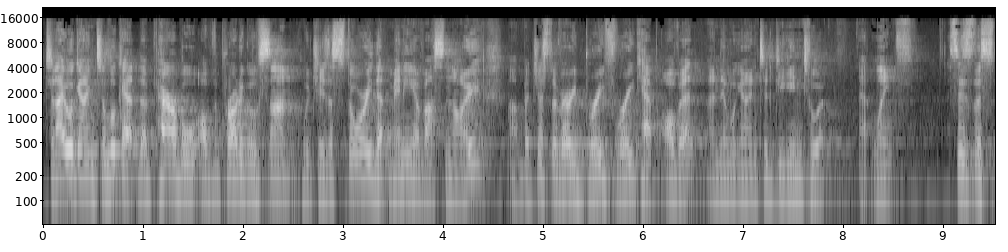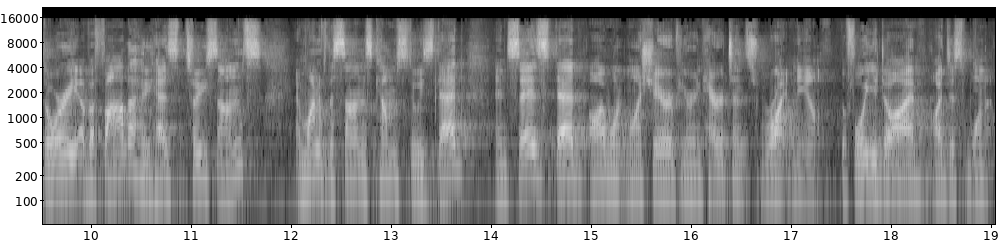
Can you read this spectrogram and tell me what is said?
Today we're going to look at the parable of the prodigal son, which is a story that many of us know, uh, but just a very brief recap of it, and then we're going to dig into it at length. This is the story of a father who has two sons, and one of the sons comes to his dad and says, Dad, I want my share of your inheritance right now. Before you die, I just want it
